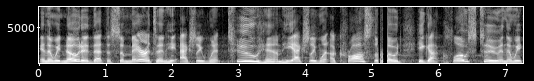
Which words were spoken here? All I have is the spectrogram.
And then we noted that the Samaritan, he actually went to him. He actually went across the road. He got close to, and then we,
